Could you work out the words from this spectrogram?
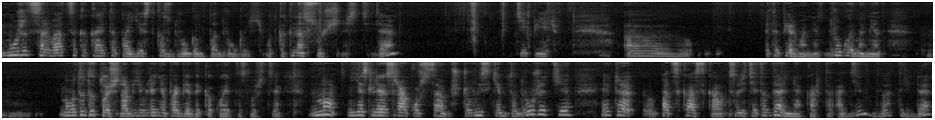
Может сорваться какая-то поездка с другом, подругой. Вот как насущность, да? Теперь, э, это первый момент. Другой момент. Ну, вот это точно объявление победы какое-то, слушайте. Но если с ракурса, что вы с кем-то дружите, это подсказка. Смотрите, это дальняя карта. Один, два, три, да?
